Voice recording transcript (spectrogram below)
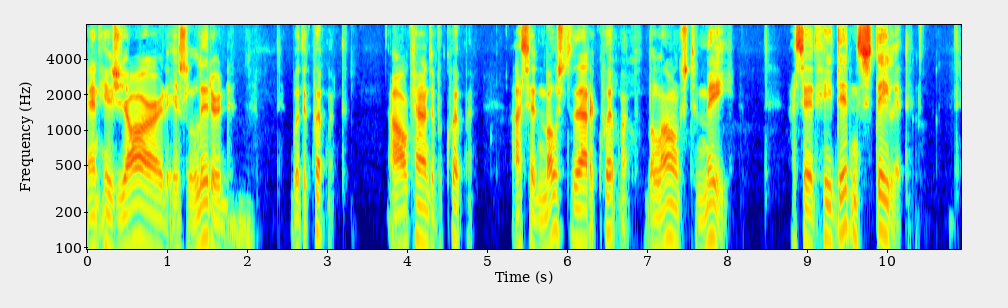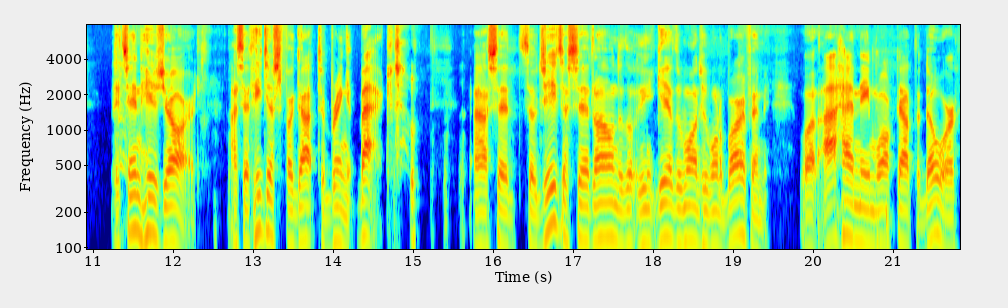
and his yard is littered with equipment, all kinds of equipment." I said, most of that equipment belongs to me. I said, he didn't steal it. It's in his yard. I said, he just forgot to bring it back. I said, so Jesus said, long to the, give the ones who want to borrow from me. Well, I hadn't even walked out the door,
